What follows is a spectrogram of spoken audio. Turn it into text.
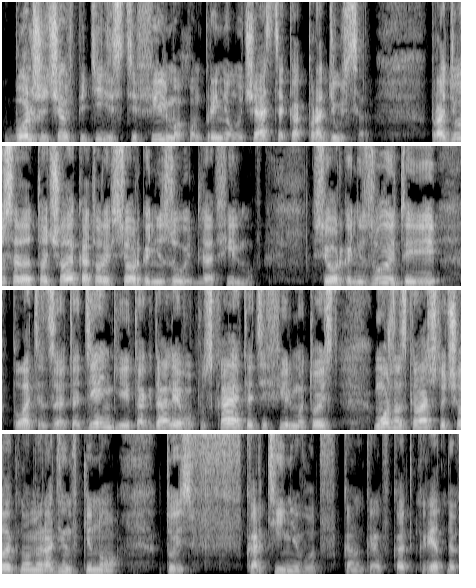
больше, чем в 50 фильмах он принял участие как продюсер. Продюсер – это тот человек, который все организует для фильмов все организует и платит за это деньги и так далее, выпускает эти фильмы. То есть можно сказать, что человек номер один в кино. То есть в картине, вот в, конкрет, в конкретных,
